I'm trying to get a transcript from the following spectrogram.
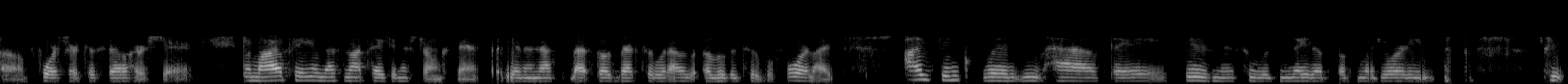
uh, force her to sell her share. In my opinion, that's not taking a strong stance again, and that that goes back to what I alluded to before. Like, I think when you have a business who is made up of majority people,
